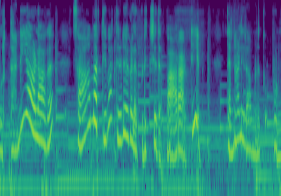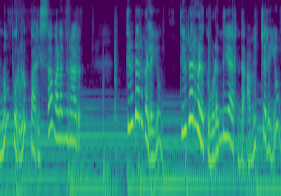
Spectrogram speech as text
ஒரு தனி ஆளாக சாமர்த்தியமாக திருடர்களை பிடிச்சதை பாராட்டி தெனாலிராமனுக்கு பொண்ணும் பொருளும் பரிசாக வழங்கினார். திருடர்களையும் திருடர்களுக்கு உடந்தையாக இருந்த அமைச்சரையும்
